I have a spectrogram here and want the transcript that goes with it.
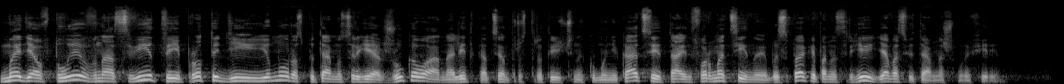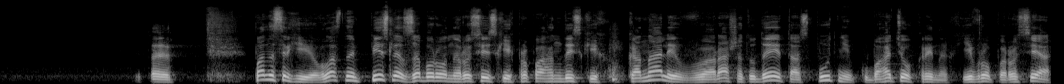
медіавплив на світ і протидію йому розпитаємо Сергія Жукова, аналітика Центру стратегічних комунікацій та інформаційної безпеки. Пане Сергію, я вас вітаю в нашому ефірі. Вітаю. Пане Сергію, власне, після заборони російських пропагандистських каналів Russia Today та Спутник у багатьох країнах Європи Росія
